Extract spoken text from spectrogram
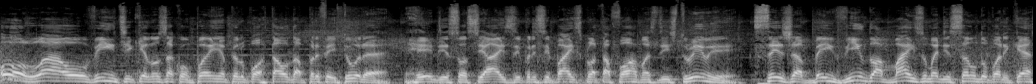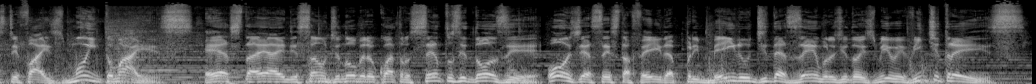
Olá, ouvinte que nos acompanha pelo portal da Prefeitura, redes sociais e principais plataformas de streaming. Seja bem-vindo a mais uma edição do podcast Faz Muito Mais. Esta é a edição de número 412. Hoje é sexta-feira, 1 de dezembro de 2023.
